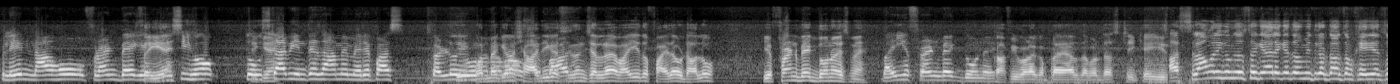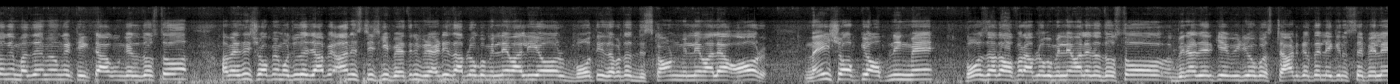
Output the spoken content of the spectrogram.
प्लेन ना हो फ्रंट बैक जैसी हो तो उसका भी इंतज़ाम है मेरे पास। कर लो और मैं कह रहा हूँ शादी का सीज़न चल रहा है भाई ये तो फ़ायदा उठा लो। ये फ्रंट बैग दोनों इसमें? भाई ये फ्रंट बैग दोनों है। काफ़ी बड़ा कपड़ा यार ज़बरदस्त ठीक है अस्सलाम वालेकुम दोस्तों क्या लेके तो उम्मीद करता हूँ सब खेरियत होंगे मज़े में होंगे ठीक ठाक होंगे। तो दोस्तों हम ऐसी शॉप में मौजूद है जहाँ पे अनस्टिच की बेहतरीन वरायटीज आप लोग को मिलने वाली है और बहुत ही ज़बरदस्त डिस्काउंट मिलने वाला है और नई शॉप की ओपनिंग में बहुत ज़्यादा ऑफ़र आप लोगों को मिलने वाले तो दोस्तों बिना देर के वीडियो को स्टार्ट करते हैं लेकिन उससे पहले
